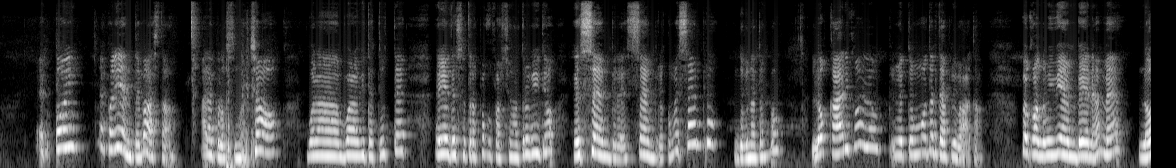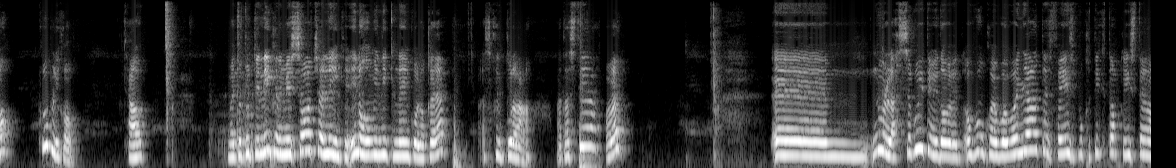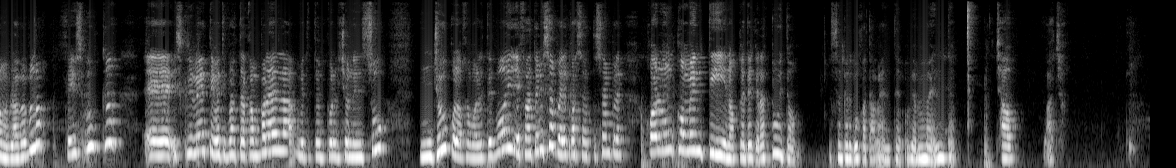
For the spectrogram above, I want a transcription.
E poi, e poi niente, basta. Alla prossima, ciao, buona, buona vita a tutte, e io adesso tra poco faccio un altro video, e sempre, sempre, come sempre, indovinate un po', lo carico e lo metto in modalità privata. Poi quando mi viene bene a me, lo pubblico. Ciao! Metto tutti i link dei miei social, link, i nomi, nickname, quello che è, scrittura a tastiera, vabbè. E, ehm, nulla, seguitemi dove, ovunque voi vogliate, Facebook, TikTok, Instagram, bla bla bla, Facebook, e iscrivetevi, attivate la campanella, mettete un pollicione in su, in giù, quello che volete voi, e fatemi sapere qua sotto, sempre con un commentino, che è gratuito, sempre educatamente, ovviamente. Ciao, bacio.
